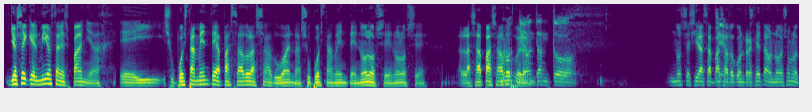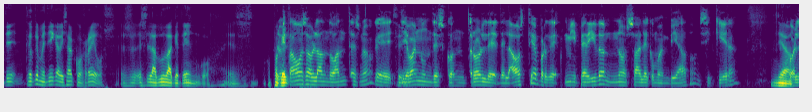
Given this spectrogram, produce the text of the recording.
Yo sé que el mío está en España eh, y supuestamente ha pasado las aduanas, supuestamente, no lo sé, no lo sé. Las ha pasado, pero... tanto no sé si las ha pasado con receta o no, eso me lo tiene, creo que me tiene que avisar correos, es, la duda que tengo. Es, porque... estábamos hablando antes, ¿no? Que llevan un descontrol de, de, la hostia porque mi pedido no sale como enviado, ni siquiera. Cual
